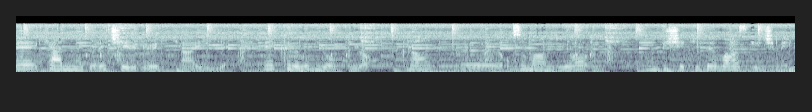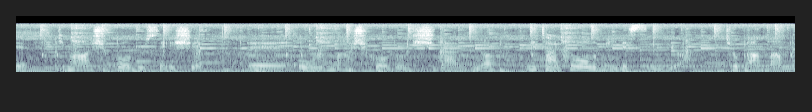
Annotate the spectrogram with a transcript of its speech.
Ve kendine göre çeviriyor hikayeyi. Ve kralı bir yokluyor. Kral e, o zaman diyor bir şekilde vazgeçmeli. Kime aşık olduysa eşi, e, oğlunun aşık olduğu kişiden diyor. Yeter ki oğlum iyileşsin diyor. Çok anlamlı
